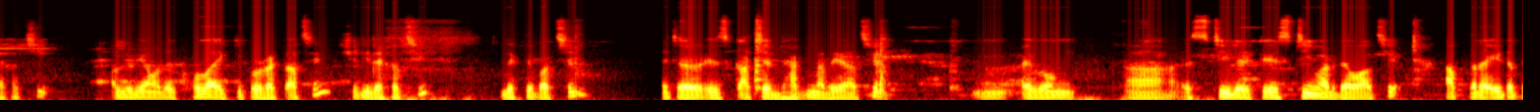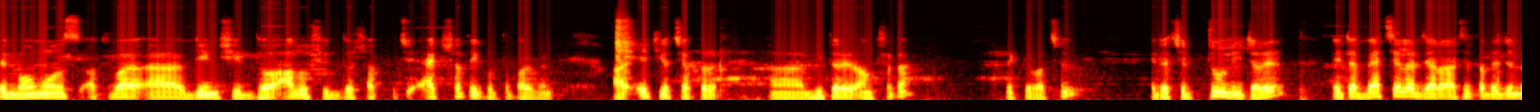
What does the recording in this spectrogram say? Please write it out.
দেখাচ্ছি। অলরেডি আমাদের খোলা একটি প্রোডাক্ট আছে, সেটি দেখাচ্ছি। দেখতে পাচ্ছেন, এটা কাচের ঢাকনা দেওয়া আছে। এবং স্টিলের একটি স্টিমার দেওয়া আছে। আপনারা এটাতে মোমোস অথবা ডিম সিদ্ধ, আলু সিদ্ধ সব কিছু একসাথেই করতে পারবেন। আর এটি হচ্ছে আপনার ভিতরের অংশটা। দেখতে পাচ্ছেন। এটা হচ্ছে টু লিটারের এটা ব্যাচেলার যারা আছে, তাদের জন্য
